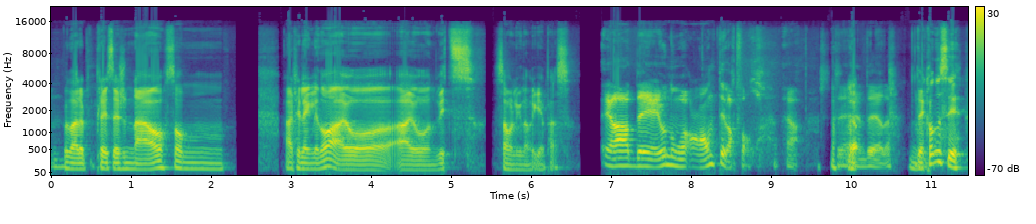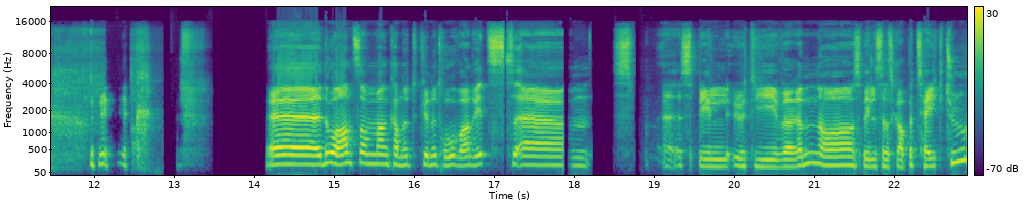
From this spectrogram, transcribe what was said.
Det derre PlayStation Now som er tilgjengelig nå, er jo, er jo en vits sammenligna med GamePass. Ja, det er jo noe annet, i hvert fall. Ja, det, ja. det er det. Det kan du si. ja. eh, noe annet som man kan, kunne tro var en vits eh, Spillutgiveren og spillselskapet Take Two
